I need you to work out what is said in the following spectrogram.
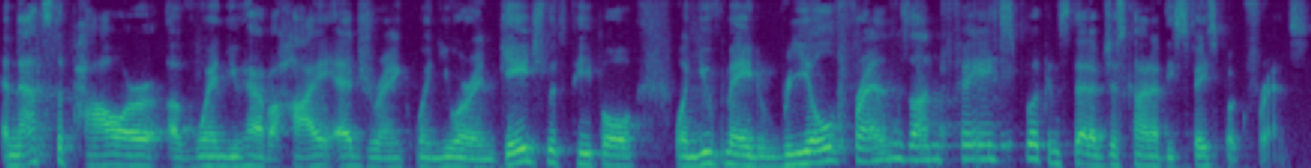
And that's the power of when you have a high edge rank, when you are engaged with people, when you've made real friends on Facebook instead of just kind of these Facebook friends.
